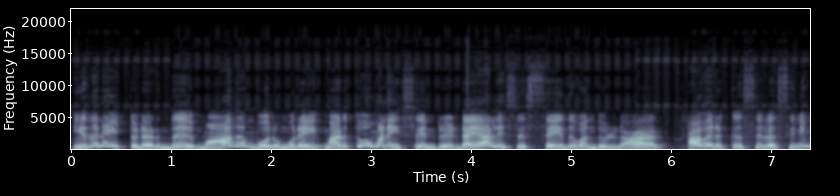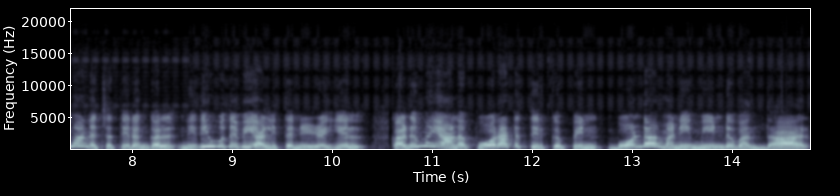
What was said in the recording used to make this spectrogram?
இதனைத் தொடர்ந்து மாதம் ஒரு முறை மருத்துவமனை சென்று டயாலிசிஸ் செய்து வந்துள்ளார். அவருக்கு சில சினிமா நட்சத்திரங்கள் நிதி உதவி அளித்த நிலையில் கடுமையான போராட்டத்திற்கு பின் போண்டாமணி மீண்டு வந்தார்.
